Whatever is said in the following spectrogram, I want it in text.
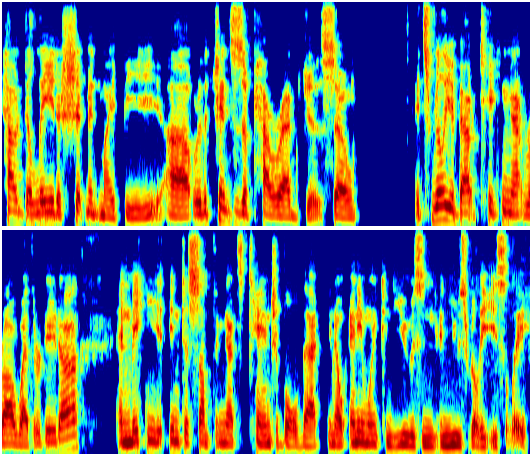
how delayed a shipment might be, uh, or the chances of power outages. So it's really about taking that raw weather data and making it into something that's tangible that you know anyone can use and, and use really easily.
